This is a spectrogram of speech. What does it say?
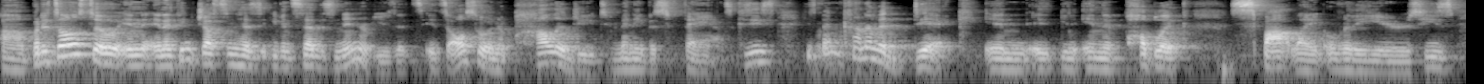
Uh, but it's also, in, and I think Justin has even said this in interviews. It's it's also an apology to many of his fans because he's he's been kind of a dick in, in in the public spotlight over the years. He's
